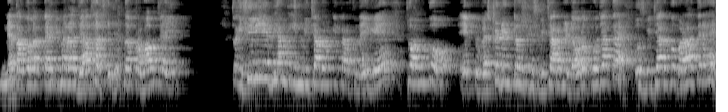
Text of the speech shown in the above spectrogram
नेता को लगता है कि मेरा ज़्यादा से ज़्यादा प्रभाव चाहिए। तो इसीलिए भी हम इन विचारों की तरफ़ नहीं गए, जो हमको एक वेस्टेड इंटरेस्ट जिस विचार में डेवलप हो जाता है, उस विचार को बढ़ाते रहे,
